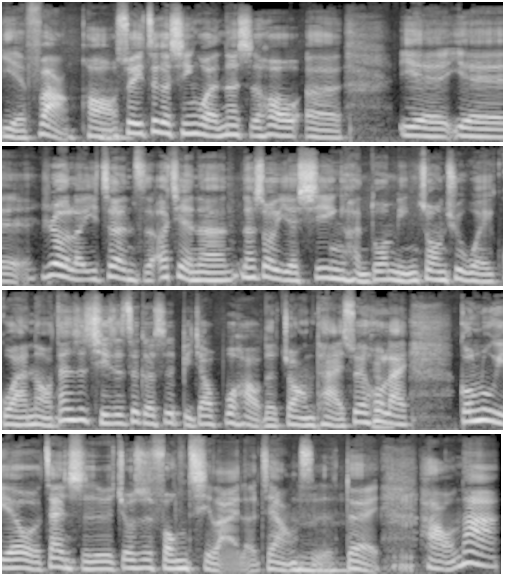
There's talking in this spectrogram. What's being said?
野放哈，所以这个新闻那时候呃也也热了一阵子，而且呢那时候也吸引很多民众去围观哦。但是其实这个是比较不好的状态，所以后来公路也有暂时就是封起来了这样子。对，好，那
